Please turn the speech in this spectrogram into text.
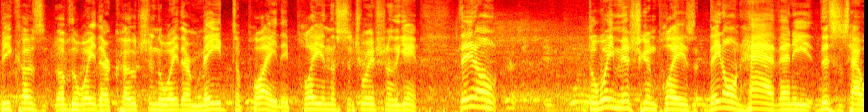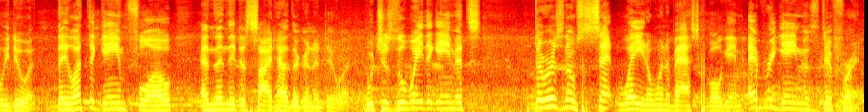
because of the way they're coached and the way they're made to play. They play in the situation of the game. They don't the way Michigan plays, they don't have any this is how we do it. They let the game flow and then they decide how they're going to do it, which is the way the game it's there is no set way to win a basketball game. Every game is different.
